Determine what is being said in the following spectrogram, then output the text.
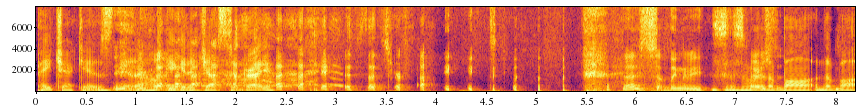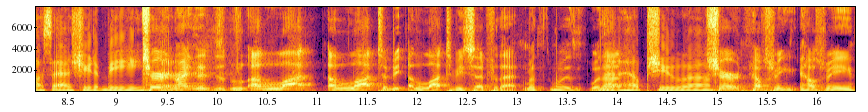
paycheck is. I hope you get adjusted, right? That's right. That's something to be. This is where the ball the boss asks you to be. Sure, That- right. There's A lot, a lot to be, a lot to be said for that. With, with, without That helps you. Uh, Sure, helps me helps me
